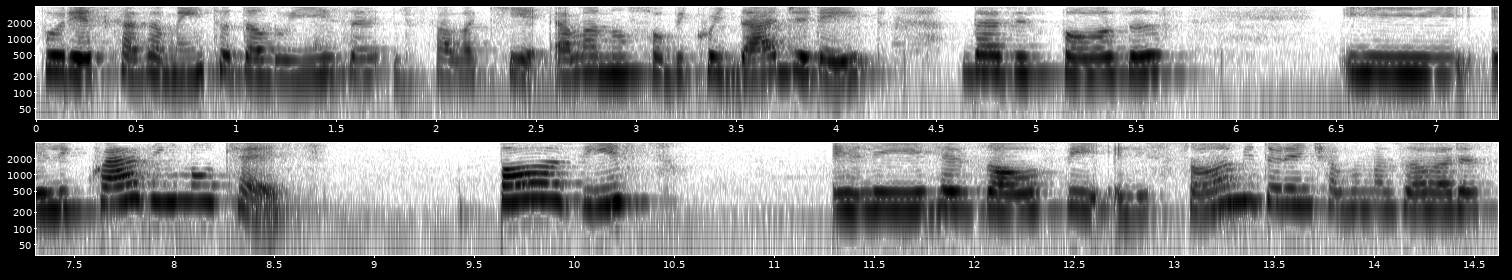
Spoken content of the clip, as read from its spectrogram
por esse casamento da Luísa. Ele fala que ela não soube cuidar direito das esposas e ele quase enlouquece. Após isso, ele resolve, ele some durante algumas horas,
